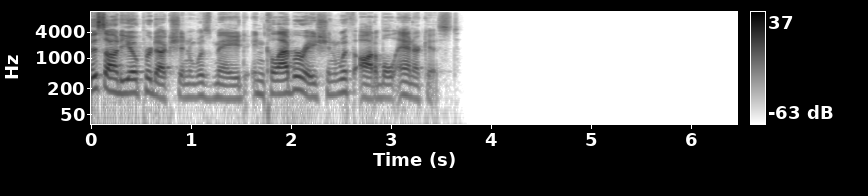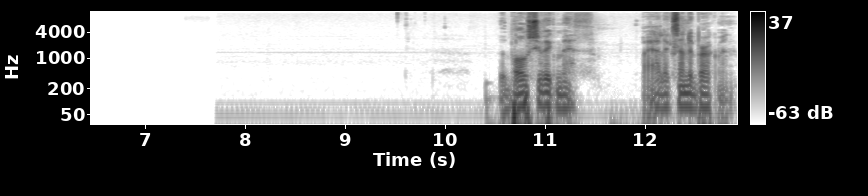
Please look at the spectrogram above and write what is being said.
This audio production was made in collaboration with Audible Anarchist. The Bolshevik Myth by Alexander Berkman.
